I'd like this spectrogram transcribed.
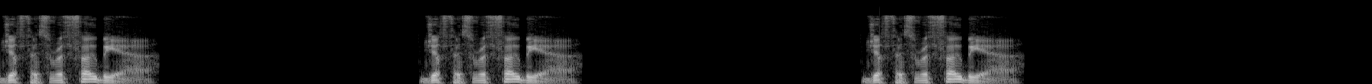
Japhisrophobia. Japhisrophobia. Japhisrophobia.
